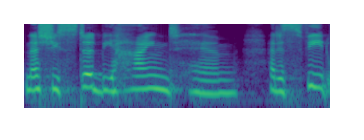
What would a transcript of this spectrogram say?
And as she stood behind him at his feet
